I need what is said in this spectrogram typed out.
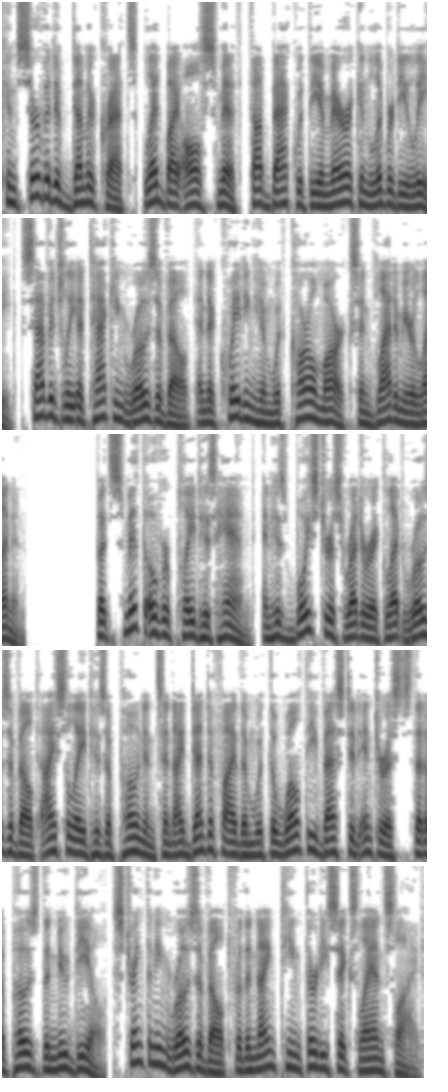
Conservative Democrats, led by Al Smith, fought back with the American Liberty League, savagely attacking Roosevelt and equating him with Karl Marx and Vladimir Lenin. But Smith overplayed his hand, and his boisterous rhetoric let Roosevelt isolate his opponents and identify them with the wealthy vested interests that opposed the New Deal, strengthening Roosevelt for the 1936 landslide.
